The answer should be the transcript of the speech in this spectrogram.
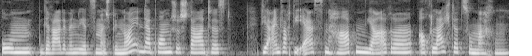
um gerade wenn du jetzt zum Beispiel neu in der Branche startest, dir einfach die ersten harten Jahre auch leichter zu machen,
